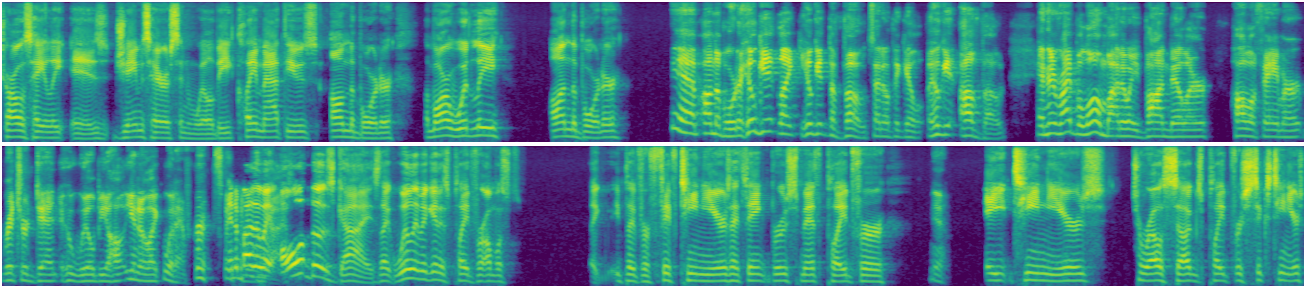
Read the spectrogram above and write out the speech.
Charles Haley is. James Harrison will be. Clay Matthews on the border. LaMarr Woodley on the border. Yeah, on the border. He'll get like he'll get the votes. I don't think he'll he'll get a vote. And then right below him, by the way, Von Miller, Hall of Famer, Richard Dent, who will be a Hall, you know, like whatever. Like And by the way, all of those guys, like Willie McGinest played for almost like he played for 15 years, I think. Bruce Smith played for Yeah. 18 years. Terrell Suggs played for 16 years.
